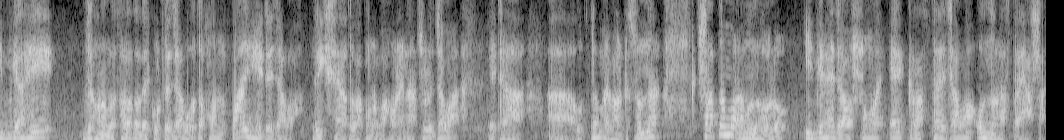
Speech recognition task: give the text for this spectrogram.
ঈদগাহে যখন আমরা সালাত আদায় করতে যাব, তখন পায়ে হেঁটে যাওয়া রিক্সা অথবা কোনো বাহনে না চলে যাওয়া, এটা উত্তম এবং একটা সুন্নাহ। সাত নম্বর আমল হলো, ঈদগাহে যাওয়ার সময় এক রাস্তায় যাওয়া, অন্য রাস্তায় আসা।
